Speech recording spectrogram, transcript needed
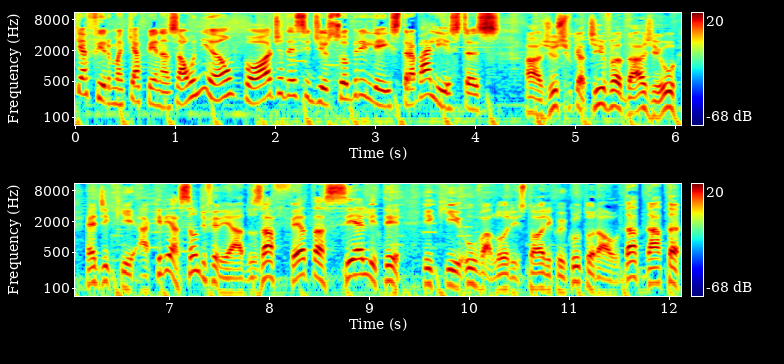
que afirma que apenas a União pode decidir sobre leis trabalhistas. A justificativa da AGU é de que a criação de feriados afeta a CLT e que o valor histórico e cultural da data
